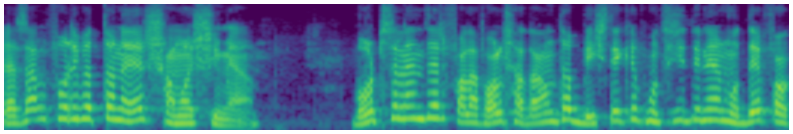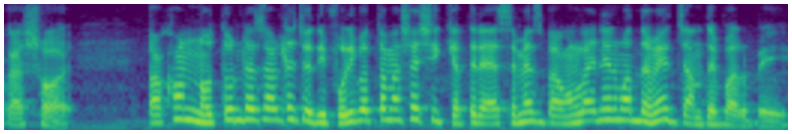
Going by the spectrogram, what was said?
রেজাল্ট পরিবর্তনের সময়সীমা। বোর্ড চ্যালেঞ্জের ফলাফল সাধারণত বিশ থেকে পঁচিশ দিনের মধ্যে প্রকাশ হয়। তখন নতুন রেজাল্টে যদি পরিবর্তন আসে, শিক্ষার্থীরা এস এম এস বা অনলাইনের মাধ্যমে জানতে পারবে।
